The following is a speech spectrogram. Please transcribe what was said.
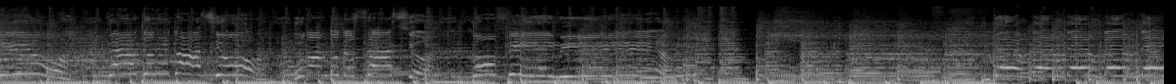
conseguiu. O negócio? O nome do sócio? Confia em mim. Deu, deu, deu, deu.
